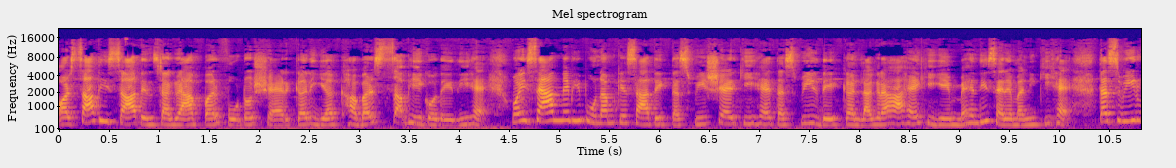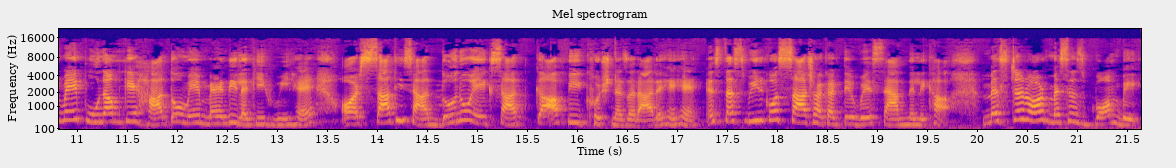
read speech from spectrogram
और साथ ही साथ इंस्टाग्राम पर फ़ोटो शेयर कर यह खबर सभी को दे दी है। वहीं सैम ने भी पूनम के साथ एक तस्वीर शेयर की है। तस्वीर देखकर लग रहा है कि ये मेहंदी सेरेमनी की है। तस्वीर में पूनम के हाथों में मेहंदी लगी हुई है और साथ ही साथ दोनों एक साथ काफ़ी खुश नज़र आ रहे हैं। इस तस्वीर को साझा करते हुए सैम ने लिखा, मिस्टर और मिसेस बॉम्बे,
